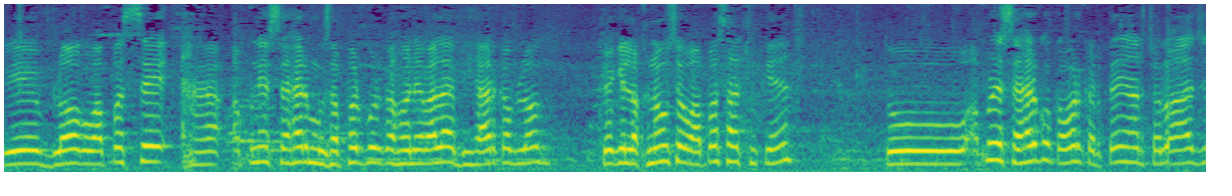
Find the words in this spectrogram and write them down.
ये ब्लॉग वापस से अपने शहर मुजफ्फरपुर का होने वाला है बिहार का ब्लॉग क्योंकि लखनऊ से वापस आ चुके हैं तो अपने शहर को कवर करते हैं यार चलो आज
